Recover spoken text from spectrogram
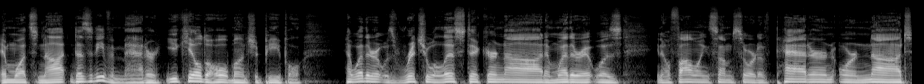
and what's not doesn't even matter. You killed a whole bunch of people. Whether it was ritualistic or not, and whether it was, you know, following some sort of pattern or not,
